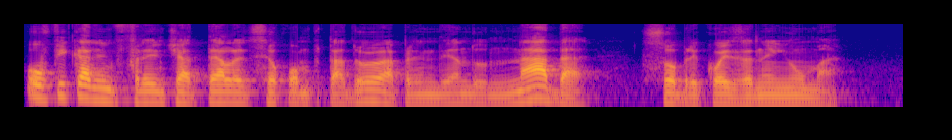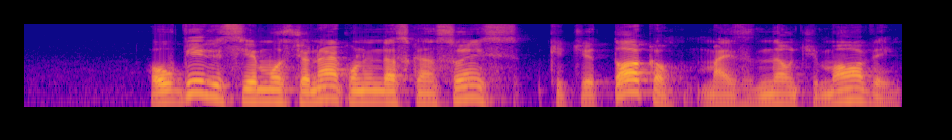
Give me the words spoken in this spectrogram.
ou ficar em frente à tela de seu computador aprendendo nada sobre coisa nenhuma. Ouvir e se emocionar com lindas canções que te tocam, mas não te movem.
